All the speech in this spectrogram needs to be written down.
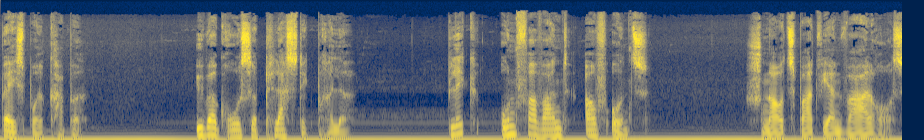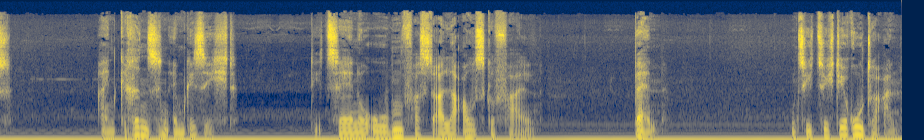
Baseballkappe, übergroße Plastikbrille, Blick unverwandt auf uns, Schnauzbart wie ein Walross, ein Grinsen im Gesicht, die Zähne oben fast alle ausgefallen, Ben. Und zieht sich die Route an.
